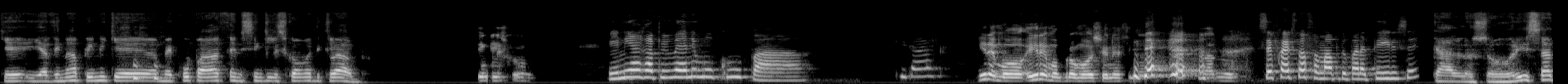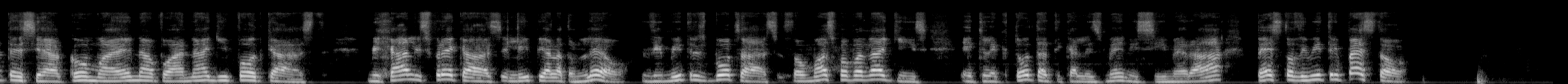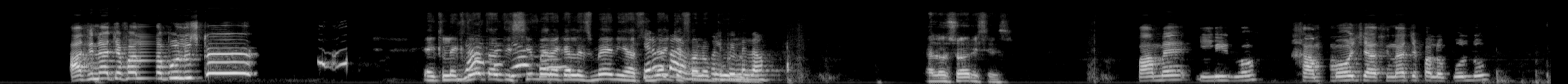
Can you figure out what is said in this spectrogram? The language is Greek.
Και η Αδυνά πίνει και με κούπα Athens English Comedy Club. English Comedy. Είναι η αγαπημένη μου κούπα. Κοιτάξτε. Ήρεμο, ήρεμο promotion, έτσι. Σε ευχαριστώ, Θωμά, που το παρατήρησε. Καλωσορίσατε σε ακόμα ένα από ανάγκη podcast. Μιχάλης Φρέκας, λείπει αλλά τον λέω. Δημήτρης Μπότσας, Θωμάς Παπαδάκης, εκλεκτότατη καλεσμένη σήμερα. Πες το Δημήτρη, πες το. Αθηνά Κεφαλοπούλους, σκρ! Εκλεκτότατη γεια σήμερα σας. καλεσμένη Αθηνά Χαίρομαι πάρα πολύ που είμαι Κεφαλοπούλου. εδώ. Καλώς όρισες. Πάμε λίγο χαμό για Αθηνά Κεφαλοπούλου.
